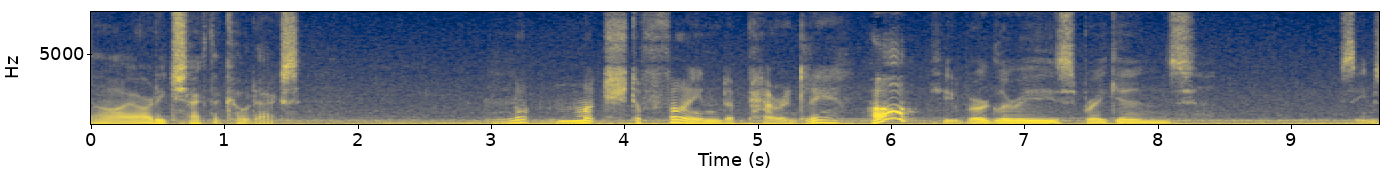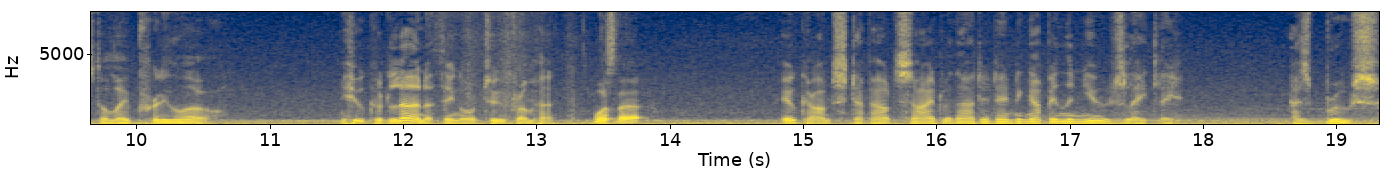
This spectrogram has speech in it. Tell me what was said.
No, I already checked the codex. Not much to find, apparently. Huh? Few burglaries, break-ins. Seems to lay pretty low. You could learn a thing or two from her. What's that? You can't step outside without it ending up in the news lately. As Bruce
